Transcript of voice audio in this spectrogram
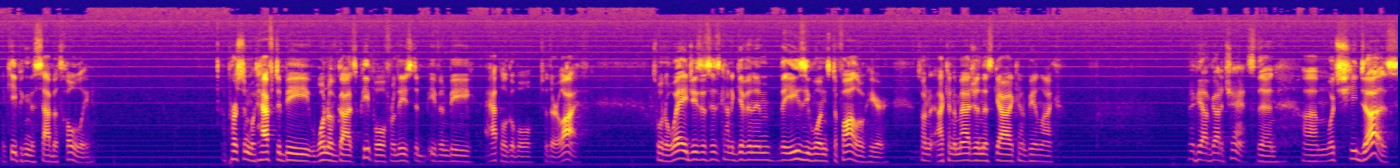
and keeping the Sabbath holy. Person would have to be one of God's people for these to even be applicable to their life. So, in a way, Jesus is kind of giving him the easy ones to follow here. So, I can imagine this guy kind of being like, maybe I've got a chance then, um, which he does,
